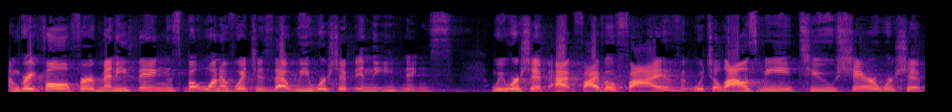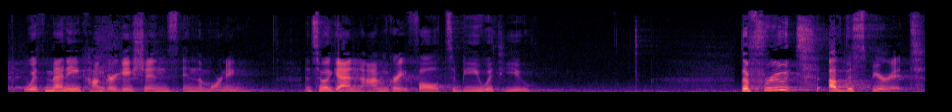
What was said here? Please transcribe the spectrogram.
I'm grateful for many things, but one of which is that we worship in the evenings We worship at 505, which allows me to share worship with many congregations in the morning. And so, again, I'm grateful to be with you. The fruit of the Spirit.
